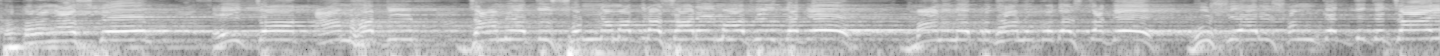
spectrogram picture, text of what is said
সুতরাং আজকে এই চক আমহাটি জামিয়াতুল সন্না মাদ্রাসার এই মাহফিল থেকে মাননীয় প্রধান উপদেষ্টাকে হুঁশিয়ারি সংকেত দিতে চাই।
